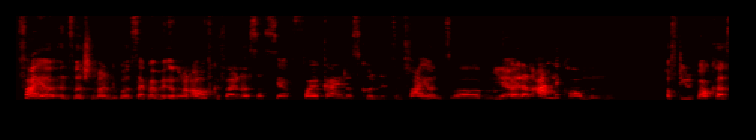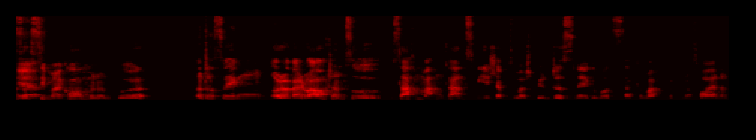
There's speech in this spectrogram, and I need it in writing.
feiere inzwischen meinen Geburtstag, weil mir irgendwann aufgefallen ist, dass es ja voll geil ist, Gründe zum Feiern zu haben. Ja. Weil dann alle kommen, auf die du Bock hast, Ja. dass die mal kommen und so. Und deswegen, oder weil du auch dann so Sachen machen kannst, wie ich habe zum Beispiel einen Disney-Geburtstag gemacht mit einer Freundin,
